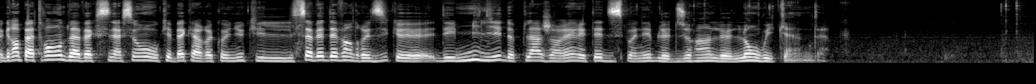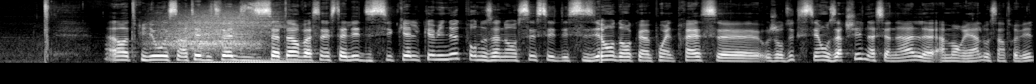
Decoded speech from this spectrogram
Le grand patron de la vaccination au Québec a reconnu qu'il savait dès vendredi que des milliers de plages horaires étaient disponibles durant le long week-end. Alors, trio santé habituel du 17h va s'installer d'ici quelques minutes pour nous annoncer ses décisions. Donc, un point de presse euh, aujourd'hui qui se tient aux Archives nationales à Montréal, au centre-ville.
